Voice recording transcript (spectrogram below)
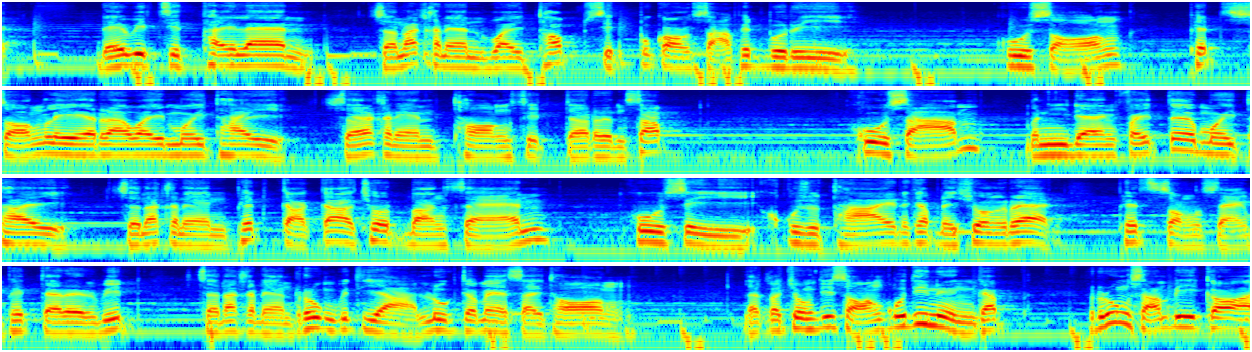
กเดวิดสิทธิ์ไทยแลนด์ชนะคะแนนไวท็อปสิทธิ์ผู้กองสาวเพชรบุรี คู่ 2 เพชรสองเลราวัยมวยไทยชนะคะแนนทองสิทธิ์เจริญทรัพย์ คู่ 3มณีแดงไฟเตอร์มวยไทย ชนะคะแนนเพชรกาก้าโชดบางแสน คู่ 4 คู่สุดท้ายนะครับในช่วงแรกเพชรสองแสงเพชรเจริญวิทย์ชนะคะแนนรุ่งวิทยาลูกเจ้าแม่ใสทอง แล้วก็ช่วงที่ 2 คู่ที่1ครับรุ่ง3บีกออ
